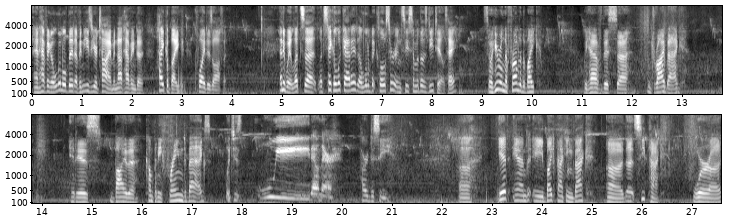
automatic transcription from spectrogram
and having a little bit of an easier time and not having to hike a bike quite as often. Anyway, let's uh, let's take a look at it a little bit closer and see some of those details, hey? So here in the front of the bike, we have this uh, dry bag. It is by the company Framed Bags, which is way down there, hard to see. Uh, it and a bike packing back uh, seat pack were uh,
